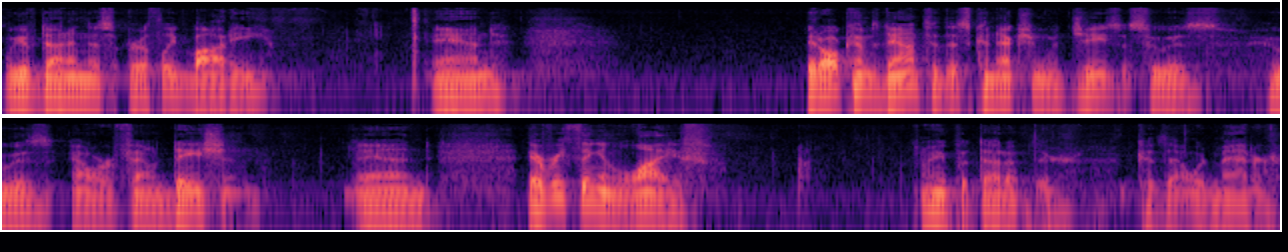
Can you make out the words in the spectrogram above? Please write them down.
we have done in this earthly body. And it all comes down to this connection with Jesus who is who is our foundation. And everything in life let me put that up there because that would matter.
